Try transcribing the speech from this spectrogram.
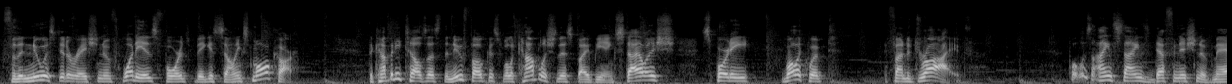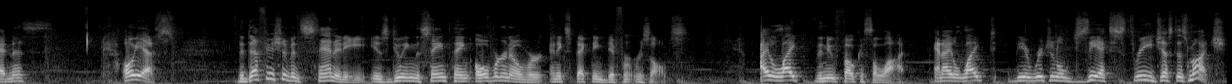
for the newest iteration of what is Ford's biggest selling small car. The company tells us the new Focus will accomplish this by being stylish, sporty, well equipped, fun to drive. What was Einstein's definition of madness? Oh, yes. The definition of insanity is doing the same thing over and over and expecting different results. I liked the new Focus a lot, and I liked the original ZX3 just as much.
